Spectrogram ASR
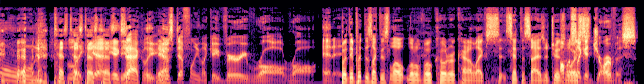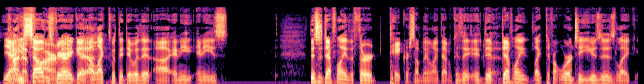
Test, Like, test, test, yeah, test, yeah. Exactly. Yeah. It was definitely like a very raw, raw edit. But they put this like this little, little vocoder kind of like sy- synthesizer to his almost voice. like a Jarvis. Yeah, he sounds very Man. good. Yeah. I liked what they did with it, uh, and he and he's. This is definitely the third take or something like that because it, it Yeah. definitely like different words he uses like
